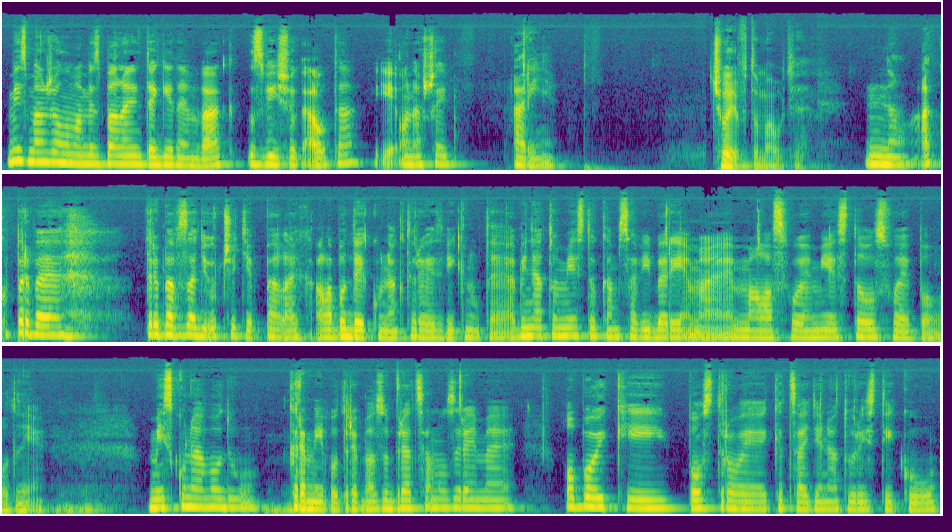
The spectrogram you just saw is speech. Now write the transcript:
My s manželom máme zbalený tak jeden vak, zvyšok auta je o našej arine. Čo je v tom aute? No, ako prvé, treba vzať určite pelech alebo deku, na ktoré je zvyknuté, aby na to miesto, kam sa vyberieme, mala svoje miesto, svoje pohodlie. Misku na vodu, krmivo treba zobrať samozrejme, obojky, postroje, keď sa ide na turistiku,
